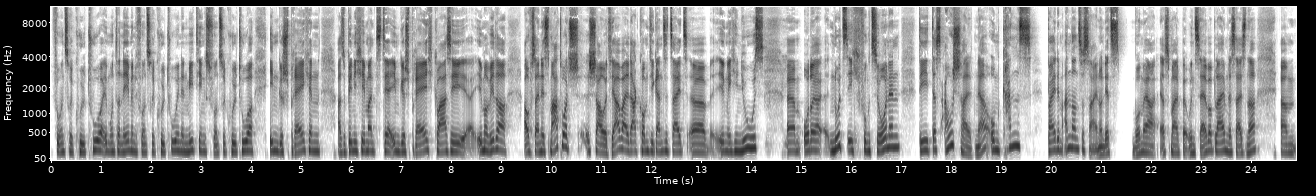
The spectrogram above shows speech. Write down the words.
für unsere Kultur im Unternehmen, für unsere Kultur in den Meetings, für unsere Kultur in Gesprächen? Also bin ich jemand, der im Gespräch quasi äh, immer wieder auf seine Smartwatch schaut, ja, weil da kommt die ganze Zeit äh, irgendwelche News ähm, oder nutze ich Funktionen, die das ausschalten, ja, um ganz bei dem anderen zu sein. Und jetzt wollen wir ja erstmal bei uns selber bleiben. Das heißt, ne, ähm,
